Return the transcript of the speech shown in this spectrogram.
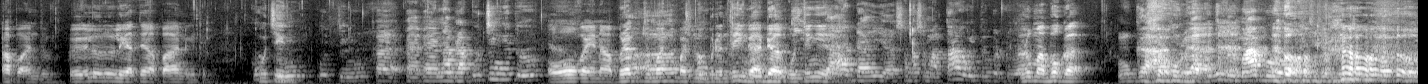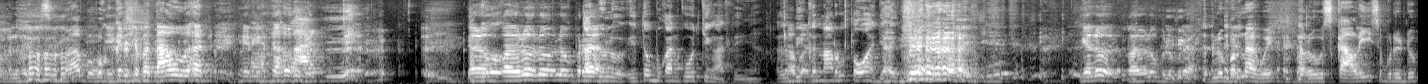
apaan tuh? Eh, Lu, lu lihatnya apaan gitu? kucing kucing kayak kayak, kayak nabrak kucing gitu Oh kayak nabrak, Uh, cuman uh, pas lu cuman berhenti begitu nggak ada berhenti, kucingnya. nggak ya? ada iya sama-sama tahu itu berdua Lu mabok gak? enggak Oh, belum enggak. itu belum mabuk Oh belum. mabok. Ya kan siapa tahu kan? Kan nggak tahu. lagi Kalau kalau lu lu lu pernah? dulu itu bukan kucing aslinya lebih Apa? ke Naruto aja Ya lu kalau lu belum pernah. Belum pernah gue. Baru sekali seumur hidup.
